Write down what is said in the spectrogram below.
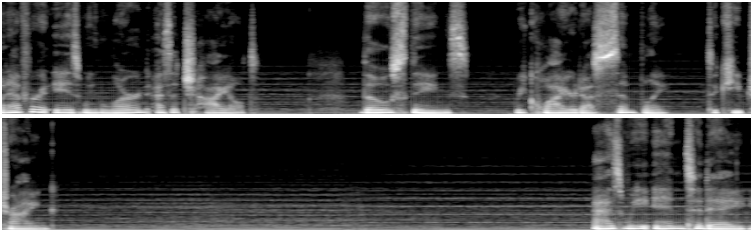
whatever it is we learned as a child, those things required us simply to keep trying. As we end today,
